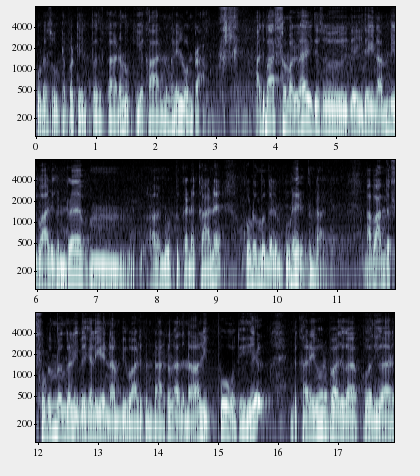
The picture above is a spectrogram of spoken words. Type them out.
கூட சூட்டப்பட்டிருப்பதற்கான முக்கிய காரணங்களில் ஒன்றாகும். அது மாத்திரமல்ல இது சு- இதை இதை நம்பி வாழுகின்ற நூற்றுக்கணக்கான குடும்பங்களும் கூட இருக்கின்றார்கள். அப்போ அந்த குடும்பங்கள் இவைகளையே நம்பி வாழுகின்றார்கள். அதனால் இப்போது இந்த கரையோர பாதுகாப்பு அதிகார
